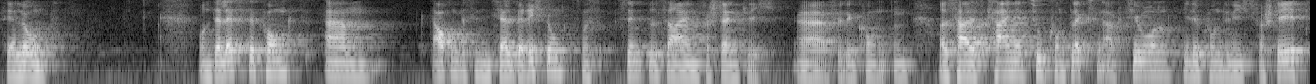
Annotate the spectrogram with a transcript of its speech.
sehr lohnt. Und der letzte Punkt, ähm, auch ein bisschen in dieselbe Richtung, es muss simpel sein, verständlich. Äh, für den Kunden. Das heißt, keine zu komplexen Aktionen, die der Kunde nicht versteht,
